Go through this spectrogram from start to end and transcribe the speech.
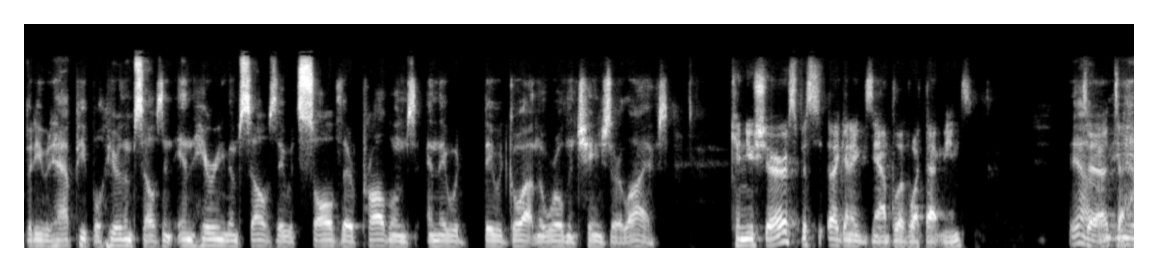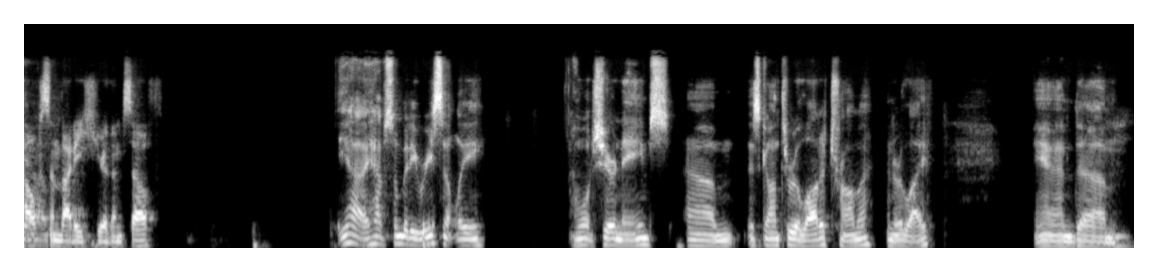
but he would have people hear themselves and in hearing themselves, they would solve their problems and they would they would go out in the world and change their lives. Can you share a specific like an example of what that means? Yeah. To, I mean, to help uh, somebody hear themselves? Yeah, I have somebody recently I won't share names, um, has gone through a lot of trauma in her life. And, um,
